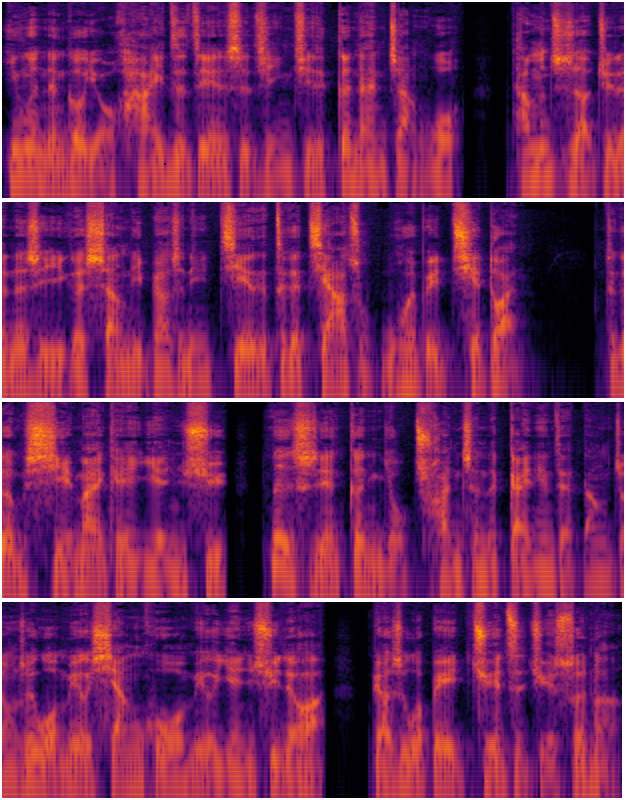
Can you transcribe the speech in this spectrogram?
因为能够有孩子这件事情，其实更难掌握。他们至少觉得那是一个上帝表示你接这个家族不会被切断，这个血脉可以延续。那个时间更有传承的概念在当中。所以我没有香火，我没有延续的话，表示我被绝子绝孙了，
